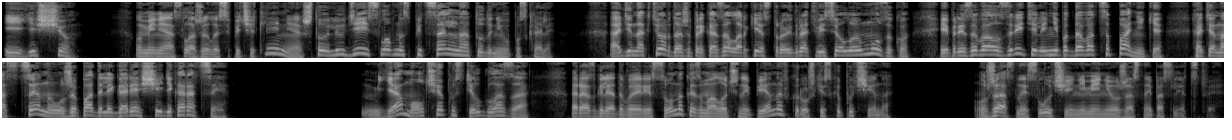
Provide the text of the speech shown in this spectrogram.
И еще. У меня сложилось впечатление, что людей словно специально оттуда не выпускали. Один актер даже приказал оркестру играть веселую музыку и призывал зрителей не поддаваться панике, хотя на сцену уже падали горящие декорации. Я молча опустил глаза, разглядывая рисунок из молочной пены в кружке с капучино. Ужасный случай, не менее ужасные последствия.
